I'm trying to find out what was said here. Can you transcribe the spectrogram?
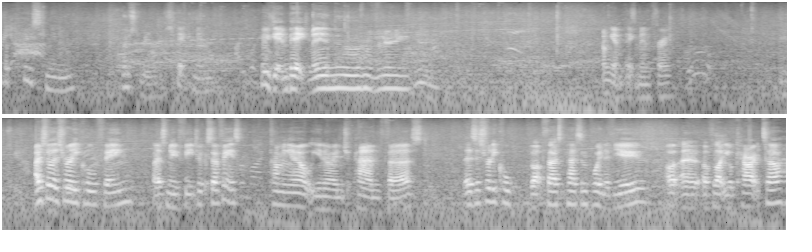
The postman. Postman. Pikmin. Who's getting Pikmin? I'm getting Pikmin 3. I saw this really cool thing, this new feature, because I think it's coming out, you know, in Japan first. There's this really cool like, first-person point of view of, uh, of like your character,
